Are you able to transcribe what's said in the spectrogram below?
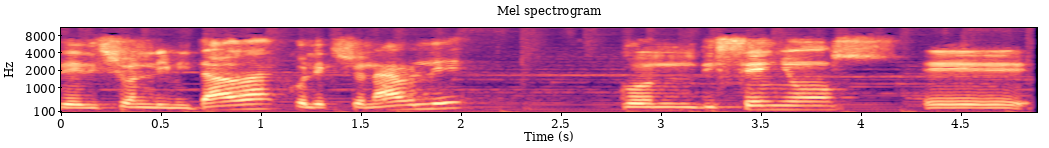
de edición limitada, coleccionable, con diseños eh,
